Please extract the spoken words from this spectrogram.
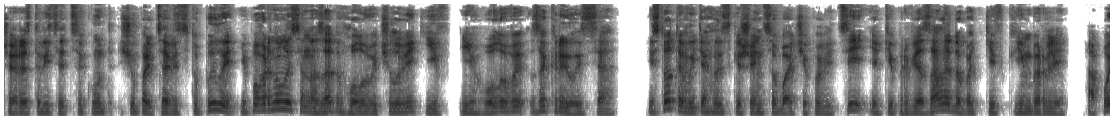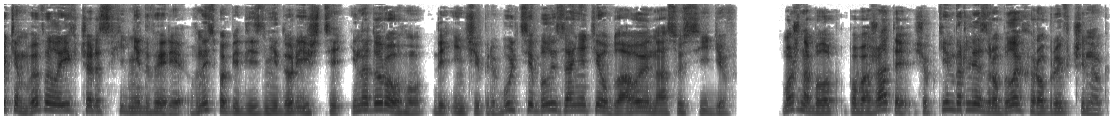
Через 30 секунд щупальця відступили і повернулися назад в голови чоловіків, і голови закрилися. Істоти витягли з кишень собачі повідці, які прив'язали до батьків Кімберлі, а потім вивели їх через вхідні двері вниз по під'їзній доріжці і на дорогу, де інші прибульці були зайняті облавою на сусідів. Можна було б побажати, щоб Кімберлі зробила хоробрий вчинок,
